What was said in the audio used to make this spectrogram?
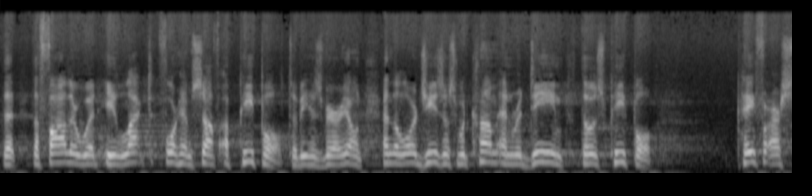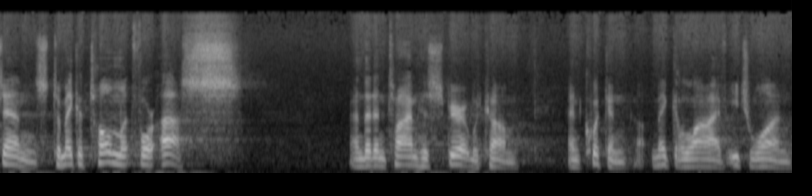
that the Father would elect for himself a people to be his very own, and the Lord Jesus would come and redeem those people pay for our sins, to make atonement for us, and that in time his Spirit would come and quicken, make alive each one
